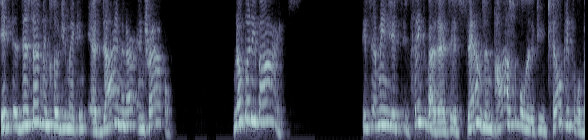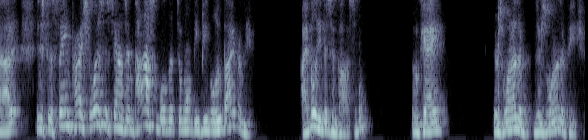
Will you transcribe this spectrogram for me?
It this doesn't include you making a dime in, our, in travel. Nobody buys. It's, I mean, it, think about that. It sounds impossible that if you tell people about it and it's the same price or less, it sounds impossible that there won't be people who buy from you. I believe it's impossible. Okay. There's one other, there's one other feature.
